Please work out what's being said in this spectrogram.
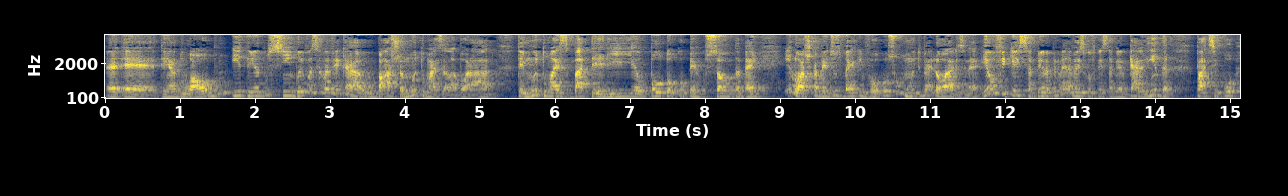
é, é, tem a do álbum e tem a do single. E você vai ver que a, o baixo é muito mais elaborado, tem muito mais bateria, o Paul tocou percussão também. E logicamente os backing vocals são muito melhores, né? Eu fiquei sabendo, a primeira vez que eu fiquei sabendo que a Linda participou,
